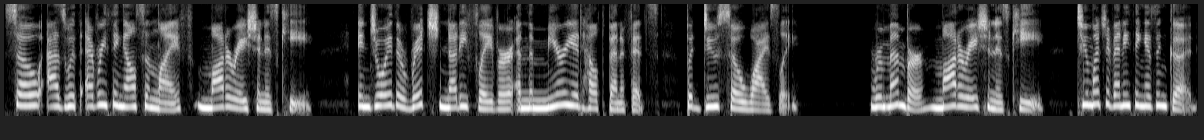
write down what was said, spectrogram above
So, as with everything else in life, moderation is key. Enjoy the rich, nutty flavor and the myriad health benefits, but do so wisely. Remember, moderation is key. Too much of anything isn't good.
